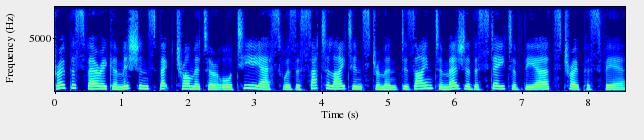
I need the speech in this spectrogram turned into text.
tropospheric emission spectrometer or TES was a satellite instrument designed to measure the state of the Earth's troposphere.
